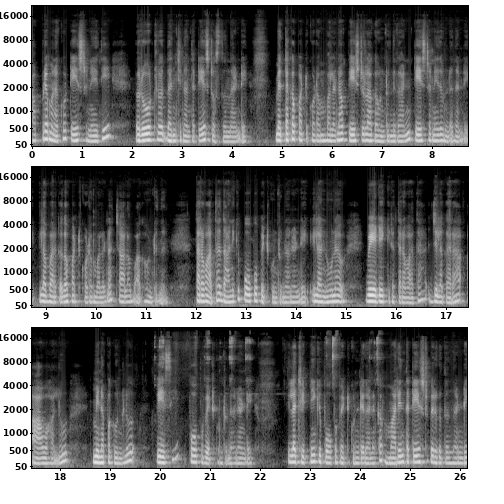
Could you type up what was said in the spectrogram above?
అప్పుడే మనకు టేస్ట్ అనేది రోట్లో దంచినంత టేస్ట్ వస్తుందండి. మెత్తగా పట్టుకోవడం వలన పేస్ట్ లాగా ఉంటుంది కానీ టేస్ట్ అనేది ఉండదండి. ఇలా బరకగా పట్టుకోవడం వలన చాలా బాగా ఉంటుందండి. తర్వాత దానికి పోపు పెట్టుకుంటున్నానండి. ఇలా నూనె వేడెక్కిన తర్వాత జీలకర్ర ఆవాలు మినపగుండ్లు వేసి పోపు పెట్టుకుంటున్నానండి. ఇలా చట్నీకి పోపు పెట్టుకుంటే కనుక మరింత టేస్ట్ పెరుగుతుందండి.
